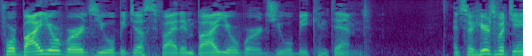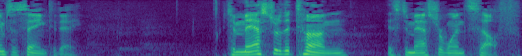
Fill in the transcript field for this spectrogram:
for by your words you will be justified and by your words you will be condemned. And so here's what James is saying today. To master the tongue is to master oneself.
